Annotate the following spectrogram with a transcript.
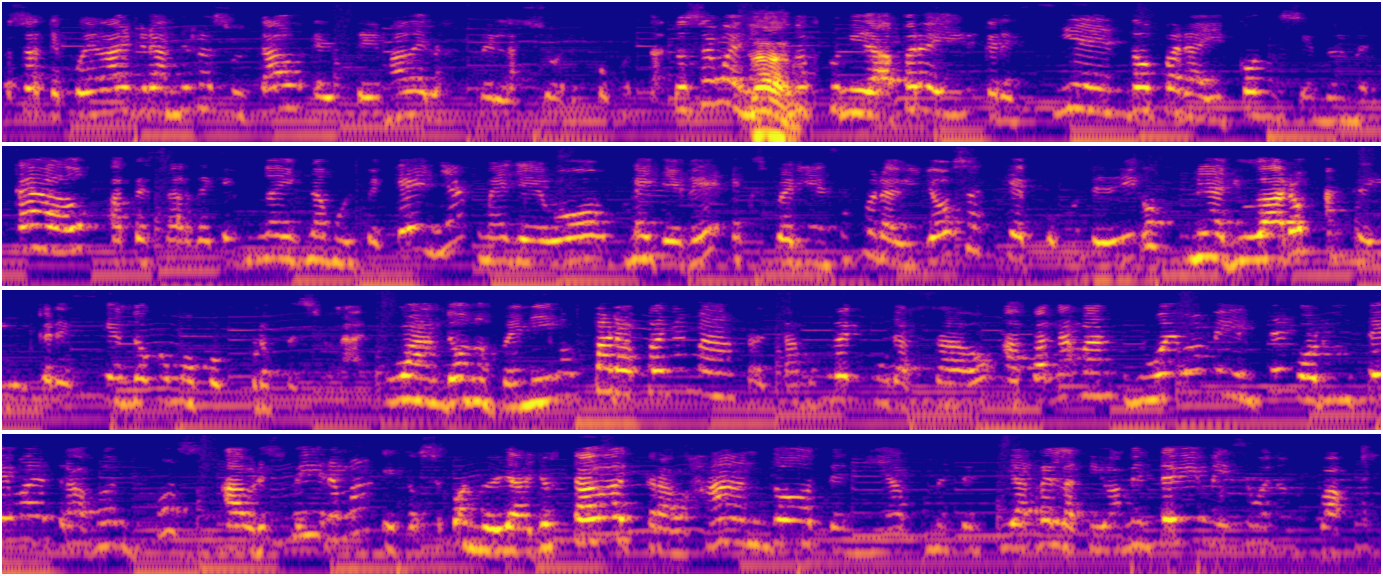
o sea, te puede dar grandes resultados el tema de las relaciones como tal. Entonces, bueno, es una oportunidad para ir creciendo, para ir conociendo el mercado, a pesar de que es una isla muy pequeña, me llevó, me llevé experiencias maravillosas que, como te digo, me ayudaron a seguir creciendo como profesional. Cuando nos venimos para Panamá, saltamos de Curazao a Panamá nuevamente por un tema de trabajo de mi esposo. Abre su firma, entonces cuando ya yo estaba trabajando, tenía, me sentía relativamente bien, me dice, bueno, nos vamos.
